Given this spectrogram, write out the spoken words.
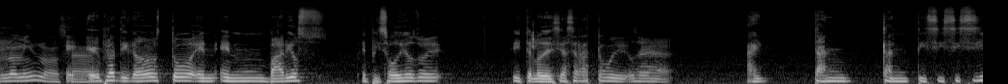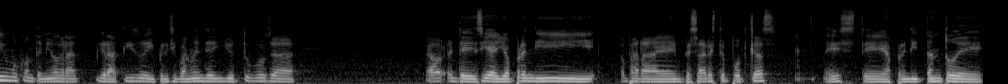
uno mismo. O sea, He, he platicado esto en, en varios episodios, güey. Y te lo decía hace rato, güey. O sea, hay tan, tantísimo contenido gra- gratis, güey. Principalmente en YouTube, o sea. Te decía, yo aprendí para empezar este podcast. Este, aprendí tanto de,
